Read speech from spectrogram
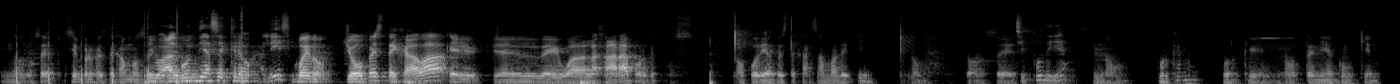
no lo sé, siempre festejamos. el- Digo, algún día se creó Jalisco. Bueno, yo festejaba el, el de Guadalajara porque pues no podía festejar San Valentín, ¿no? Entonces, ¿Sí podías? no, ¿Por qué no? porque no tenía con quién.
